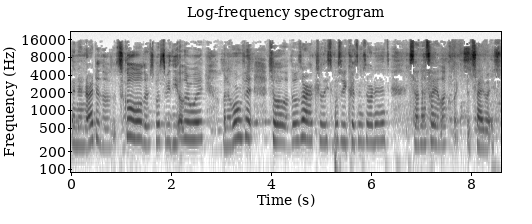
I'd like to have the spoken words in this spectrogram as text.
And then I did those at school. They're supposed to be the other way, but it won't fit. So those are actually supposed to be Christmas ornaments. So that's why it looks like it's sideways.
